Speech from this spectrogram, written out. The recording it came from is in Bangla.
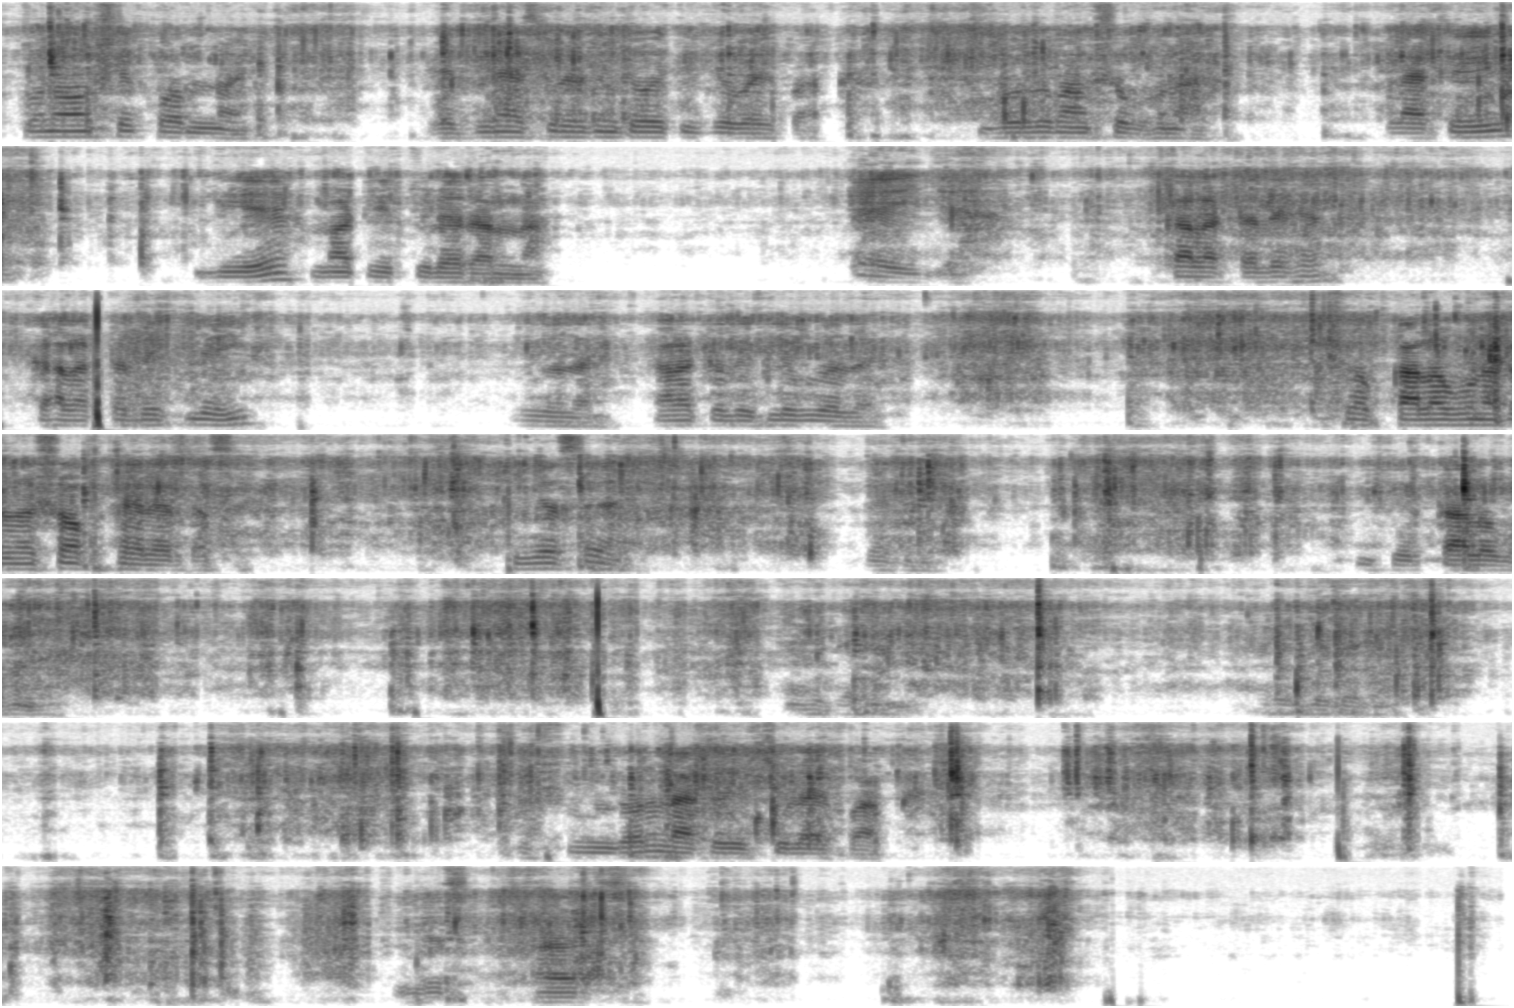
কোনো অংশে কম নয়। এটা দিনাজপুরের কিন্তু ঐতিহ্যবাহী পাক গরুর মাংস ভুনা লাকড়ি দিয়ে মাটির চুলায় রান্না। এই যে কালারটা দেখেন। কালারটা দেখলেই বোঝা যায়, কালারটা দেখলে বোঝা যায়। সব কালো ভুনা টুনা সব ফেলের কাছে। ঠিক আছে? দেখেন কালো ভুনা। দেখেন সুন্দর লাকড়ির চুলায় পাক। 嗯。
